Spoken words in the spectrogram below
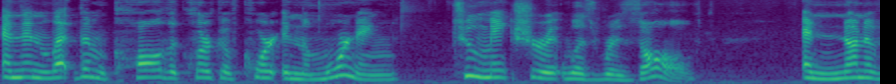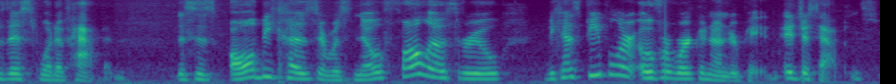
and then let them call the clerk of court in the morning to make sure it was resolved. And none of this would have happened. This is all because there was no follow through because people are overworked and underpaid. It just happens.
